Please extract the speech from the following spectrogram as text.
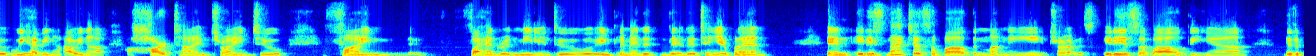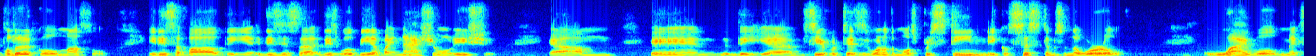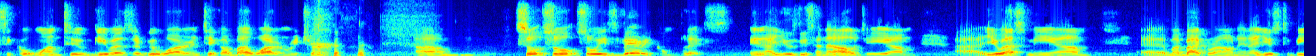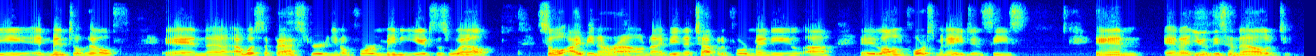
we have been having a, a hard time trying to find 500 million to implement the, the 10 year plan. And it is not just about the money, Travis. It is about the uh, the, the, political muscle. It is about the this is a, this will be a binational issue. Um, and the Sea of Cortez is one of the most pristine ecosystems in the world why will Mexico want to give us their good water and take our bad water in return? um, so, so, so it's very complex. And I use this analogy. Um, uh, you asked me um, uh, my background, and I used to be in mental health, and uh, I was a pastor, you know, for many years as well. So I've been around. I've been a chaplain for many uh, law enforcement agencies, and and I use this analogy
